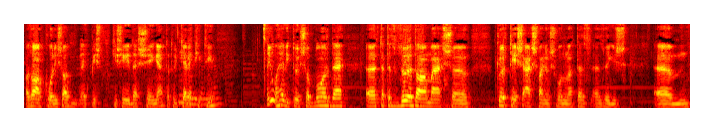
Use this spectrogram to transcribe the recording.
az alkohol is ad egy kis, kis édességet, tehát úgy Igen, kerekíti. igen, igen. Jó hevítős a bor, de tehát ez zöldalmás, körtés, ásványos vonulat, ez, ez végig is öm,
